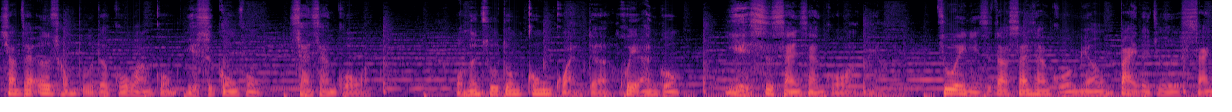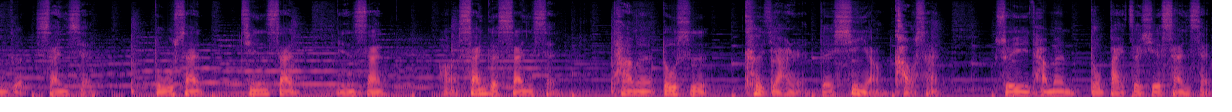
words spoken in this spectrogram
像在二重埔的国王宫，也是供奉三山国王。我们竹东公馆的惠安宫，也是三山国王庙。诸位，你知道三山国庙拜的就是三个山神，独山、金山、银山，好，三个山神，他们都是客家人的信仰靠山，所以他们都拜这些山神。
